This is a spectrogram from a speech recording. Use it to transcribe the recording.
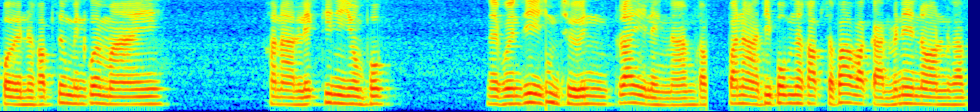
เปิดนะครับ ซึ่งเป็นกล้วยไม้ขนาดเล็กที่นิยมพบ ในพื้นที่ชุ่มชื้นใกล้แหล่งน้ำครับ ปัญหาที่พบนะครับ สภาพอากาศไม่แน่นอนครับ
